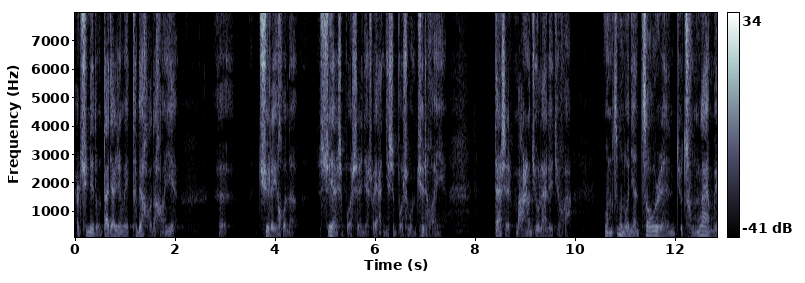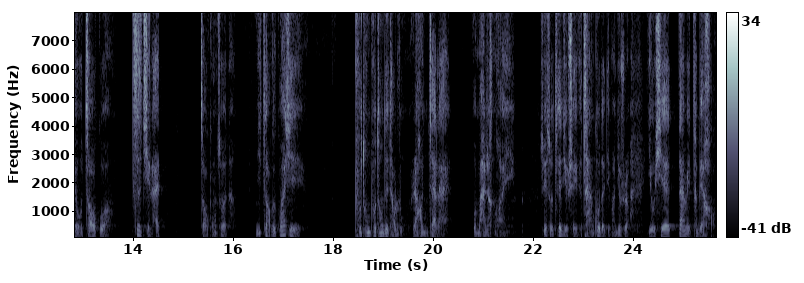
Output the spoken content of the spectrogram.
而去那种大家认为特别好的行业，呃，去了以后呢，虽然是博士，人家说呀你是博士，我们确实欢迎。但是马上就来了一句话：我们这么多年招人，就从来没有招过自己来找工作的，你找个关系。扑通扑通这条路，然后你再来，我们还是很欢迎。所以说，这就是一个残酷的地方，就是说有些单位特别好，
